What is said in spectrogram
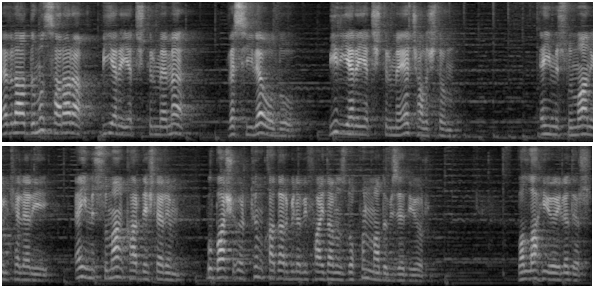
Evladımı sararak bir yere yetiştirmeme vesile oldu. Bir yere yetiştirmeye çalıştım. Ey Müslüman ülkeleri, ey Müslüman kardeşlerim, bu başörtüm kadar bile bir faydanız dokunmadı bize diyor. Vallahi öyledir.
